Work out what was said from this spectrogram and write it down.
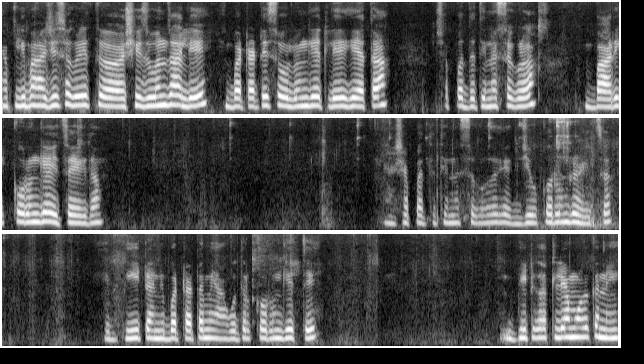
आपली भाजी सगळी त- शिजवून झाली. बटाटे सोलून घेतले. हे आता अशा पद्धतीनं सगळं बारीक करून घ्यायचं एकदम. अशा पद्धतीनं सगळं एकजीव करून घ्यायचं. हे बीट आणि बटाटा मी अगोदर करून घेते. बीट घातल्यामुळे का नाही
